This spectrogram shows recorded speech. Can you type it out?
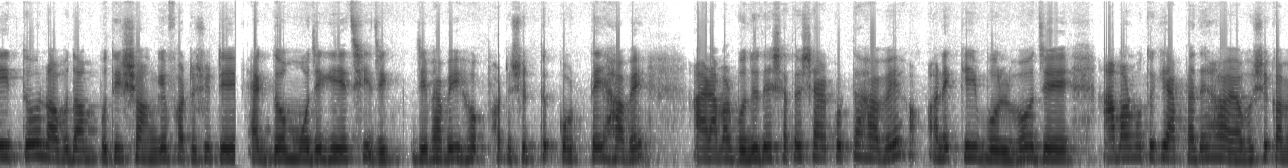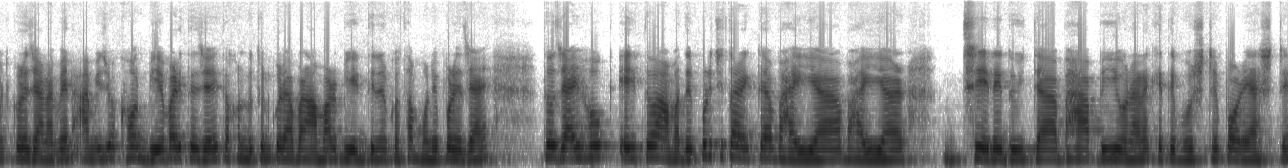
এই তো নবদম্পতির সঙ্গে ফটোশ্যুটে একদম মজে গিয়েছি, যে, যেভাবেই হোক ফটোশ্যুট তো করতেই হবে। আর আমার বন্ধুদের সাথে শেয়ার করতে হবে। অনেককেই বলব যে, আমার মতো কি আপনাদের হয়? অবশ্যই কমেন্ট করে জানাবেন। আমি যখন বিয়ে বাড়িতে যাই, তখন নতুন করে আবার আমার বিয়ের দিনের কথা মনে পড়ে যায়। তো যাই হোক, এই তো আমাদের পরিচিত আরেকটা ভাইয়া, ভাইয়ার ছেলে দুইটা, ভাবি, ওনারা খেতে বসতে পরে আসতে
